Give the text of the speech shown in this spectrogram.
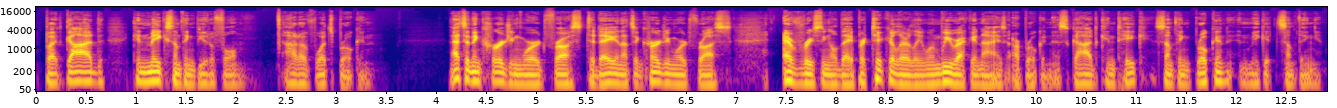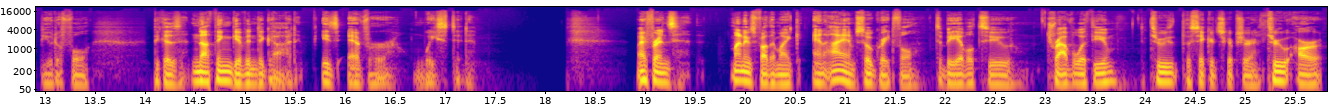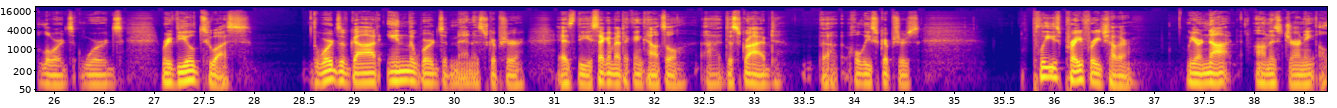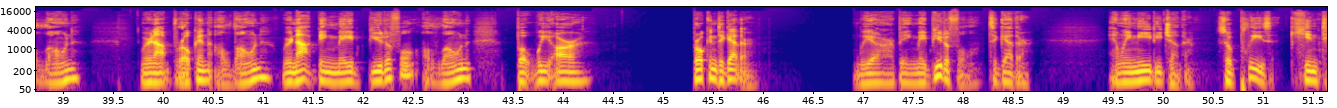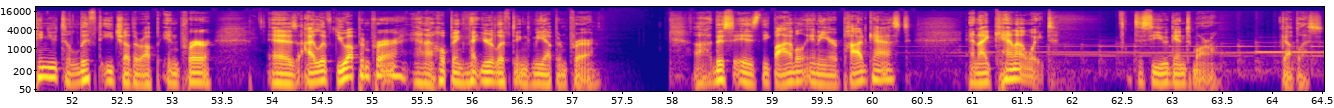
but God can make something beautiful out of what's broken. That's an encouraging word for us today, and that's an encouraging word for us every single day, particularly when we recognize our brokenness. God can take something broken and make it something beautiful because nothing given to God is ever wasted. My friends, my name is Father Mike, and I am so grateful to be able to travel with you through the sacred scripture, through our Lord's words revealed to us the words of God in the words of men, as Scripture, as the Second Vatican Council uh, described the Holy Scriptures. Please pray for each other. We are not on this journey alone. We're not broken alone. We're not being made beautiful alone, but we are broken together. We are being made beautiful together, and we need each other. So please continue to lift each other up in prayer as I lift you up in prayer, and I'm hoping that you're lifting me up in prayer. Uh, this is the Bible in a Year podcast, and I cannot wait to see you again tomorrow. God bless.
